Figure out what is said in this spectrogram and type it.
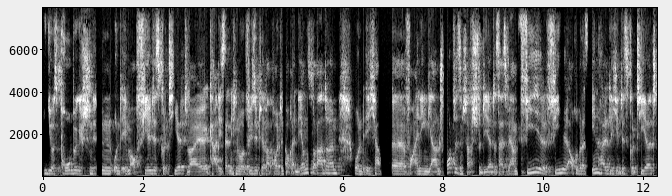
Videos Probe geschnitten und eben auch viel diskutiert, weil Kadi ist halt nicht nur Physiotherapeutin, auch Ernährungsberaterin und ich habe äh, vor einigen Jahren Sportwissenschaft studiert. Das heißt, wir haben viel, viel auch über das Inhaltliche diskutiert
